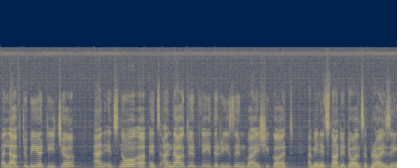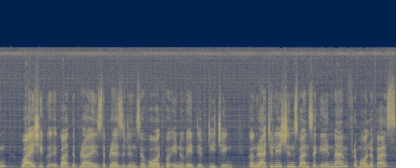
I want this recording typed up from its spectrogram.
a love to be a teacher, and it's no, uh, it's undoubtedly the reason why she got, I mean, it's not at all surprising why she got the prize, the President's Award for Innovative Teaching. Congratulations once again, ma'am, from all of us.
